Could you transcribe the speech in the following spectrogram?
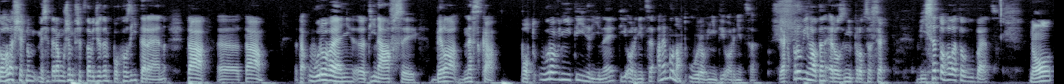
tohle všechno, my si teda můžeme představit, že ten pochozí terén, ta, eh, ta, ta úroveň eh, té návsy byla dneska pod úrovní té hlíny, té ornice, anebo nad úrovní té ornice? Jak probíhal ten erozní proces? Jak... Ví se tohle to vůbec? No,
